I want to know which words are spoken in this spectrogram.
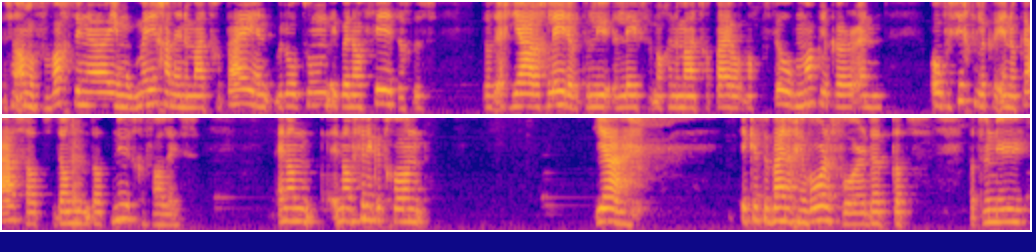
Er zijn allemaal verwachtingen, je moet meegaan in de maatschappij. En ik bedoel, toen, ik ben nu 40, dus dat is echt jaren geleden. Toen leefden we nog in een maatschappij wat nog veel makkelijker en overzichtelijker in elkaar zat dan dat nu het geval is. En dan, en dan vind ik het gewoon ja, ik heb er bijna geen woorden voor. Dat, dat, dat we nu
